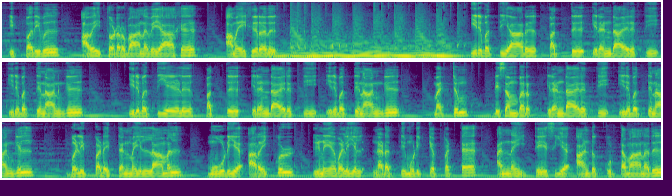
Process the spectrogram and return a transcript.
இப்பதிவு அவை தொடர்பானவையாக அமைகிறது. இருபத்தி ஆறு பத்து இரண்டாயிரத்தி இருபத்தி நான்கு இருபத்தி ஏழு பத்து இரண்டாயிரத்தி இருபத்தி நான்கு மற்றும் டிசம்பர் இரண்டாயிரத்தி இருபத்தி நான்கில் வெளிப்படைத்தன்மையில்லாமல் மூடிய அறைக்குள் இணையவழியில் நடத்தி முடிக்கப்பட்ட அன்னை தேசிய ஆண்டு கூட்டமானது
